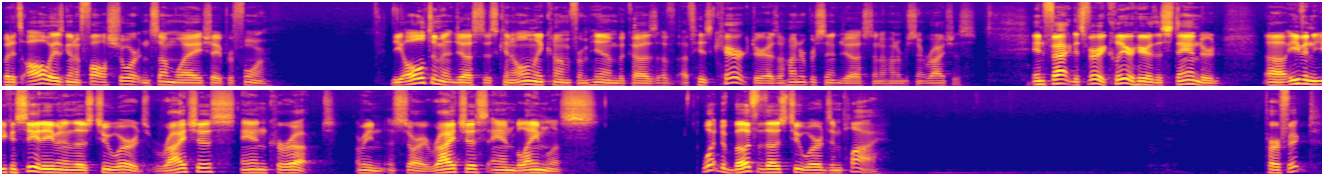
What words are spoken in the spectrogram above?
but it's always going to fall short in some way, shape, or form. The ultimate justice can only come from him because of, of his character as 100% just and 100% righteous. In fact, it's very clear here the standard. Uh, even you can see it even in those two words, righteous and corrupt. I mean, uh, sorry, righteous and blameless. What do both of those two words imply? Perfect.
